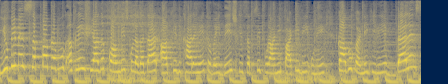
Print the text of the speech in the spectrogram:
यूपी में सपा प्रमुख अखिलेश यादव कांग्रेस को लगातार आँखें दिखा रहे हैं तो वही देश की सबसे पुरानी पार्टी भी उन्हें काबू करने के लिए बैलेंस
